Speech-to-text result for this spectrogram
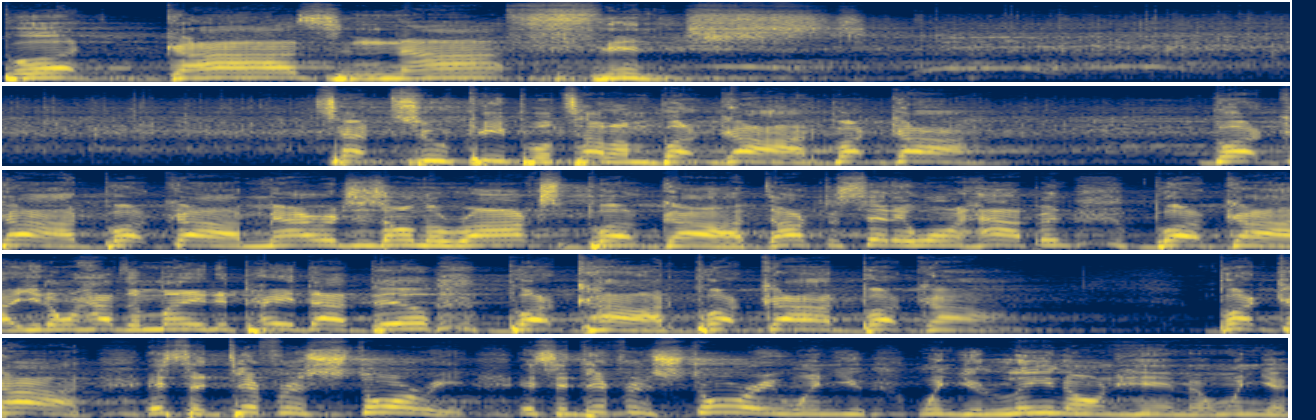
But God's not finished. Two people tell them, but God, but God, but God, but God. Marriage is on the rocks, but God. Doctor said it won't happen, but God. You don't have the money to pay that bill, but God, but God, but God. But God, it's a different story. It's a different story when you when you lean on him and when you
